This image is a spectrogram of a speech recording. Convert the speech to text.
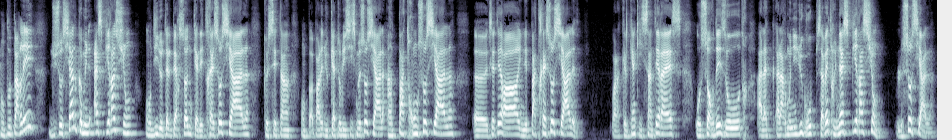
on peut parler du social comme une aspiration. On dit de telle personne qu'elle est très sociale, que c'est un. On peut parler du catholicisme social, un patron social, euh, etc. Il n'est pas très social. Voilà, quelqu'un qui s'intéresse au sort des autres, à l'harmonie du groupe. Ça va être une aspiration, le social.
